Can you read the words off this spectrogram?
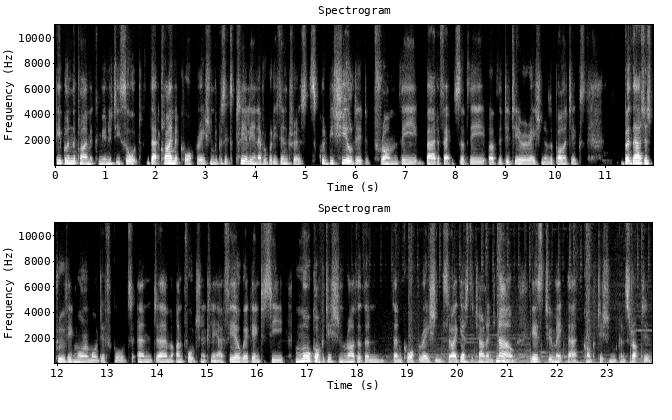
people in the climate community thought that climate cooperation, because it's clearly in everybody's interests, could be shielded from the bad effects of the of the deterioration of the politics but that is proving more and more difficult. And um, unfortunately, I fear we're going to see more competition rather than, than cooperation. So I guess the challenge now is to make that competition constructive.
